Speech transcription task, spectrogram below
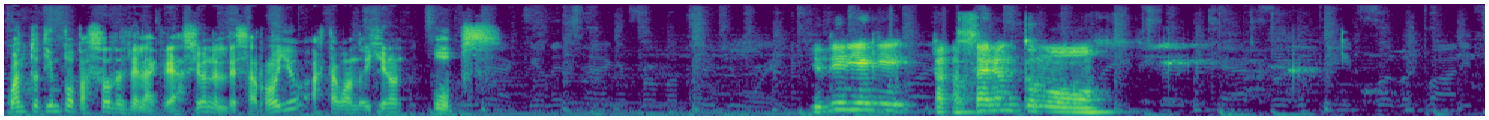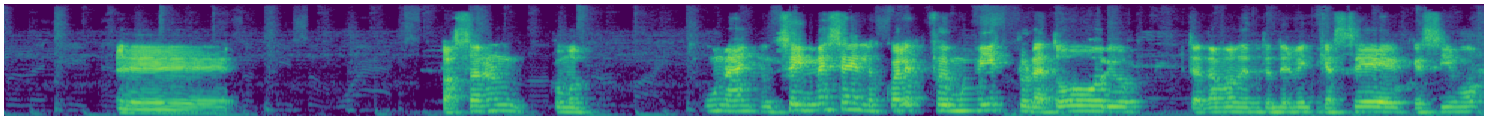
¿cuánto tiempo pasó desde la creación, el desarrollo, hasta cuando dijeron, ups, yo diría que pasaron como. Eh, pasaron como un año, seis meses en los cuales fue muy exploratorio, tratamos de entender bien qué hacer, qué hicimos.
